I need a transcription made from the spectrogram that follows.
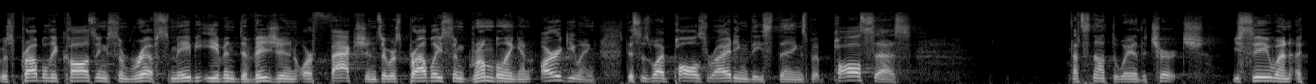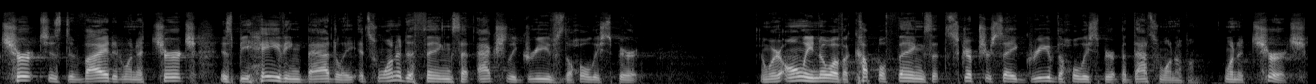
It was probably causing some rifts, maybe even division or factions. There was probably some grumbling and arguing. This is why Paul's writing these things. But Paul says that's not the way of the church. You see, when a church is divided, when a church is behaving badly, it's one of the things that actually grieves the Holy Spirit. And we only know of a couple things that the scriptures say grieve the Holy Spirit, but that's one of them. When a church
